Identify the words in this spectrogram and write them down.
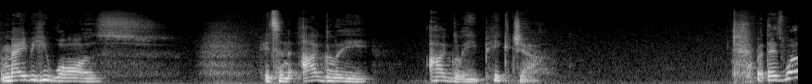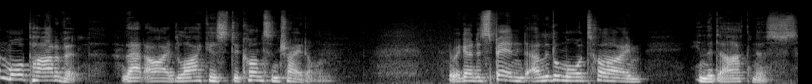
Maybe he was. It's an ugly, ugly picture. But there's one more part of it that I'd like us to concentrate on. We're going to spend a little more time in the darkness.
